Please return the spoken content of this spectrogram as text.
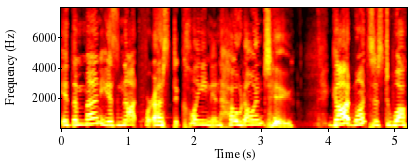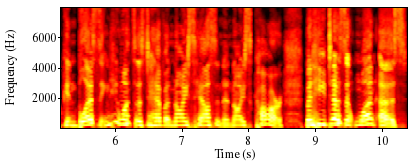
The money is not for us to clean and hold on to. God wants us to walk in blessing. He wants us to have a nice house and a nice car, but He doesn't want us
